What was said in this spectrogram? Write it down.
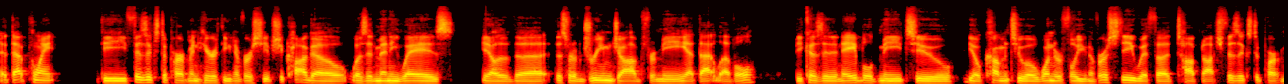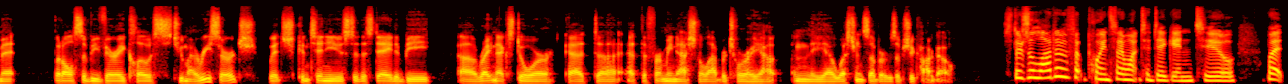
at that point, the physics department here at the University of Chicago was in many ways, you know, the the sort of dream job for me at that level because it enabled me to, you know, come to a wonderful university with a top-notch physics department, but also be very close to my research, which continues to this day to be uh, right next door at uh, at the Fermi National Laboratory out in the uh, western suburbs of Chicago. So there's a lot of points I want to dig into, but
